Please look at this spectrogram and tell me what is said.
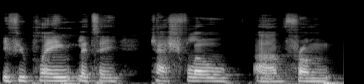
if you're playing let's say cash flow uh, from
